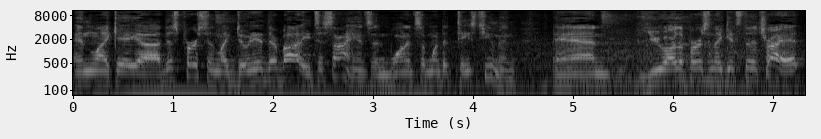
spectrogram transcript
and like a uh, this person like donated their body to science and wanted someone to taste human, and you are the person that gets to try it,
